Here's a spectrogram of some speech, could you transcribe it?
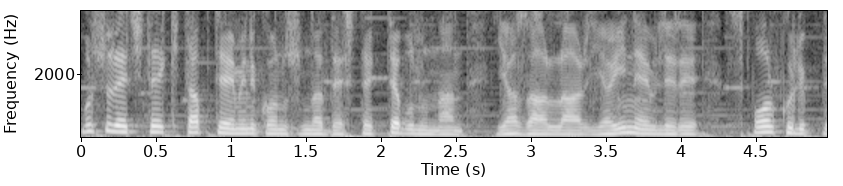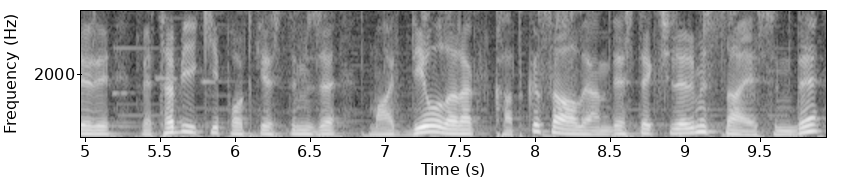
Bu süreçte kitap temini konusunda destekte bulunan yazarlar, yayın evleri, spor kulüpleri ve tabii ki podcast'imize maddi olarak katkı sağlayan destekçilerimiz sayesinde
